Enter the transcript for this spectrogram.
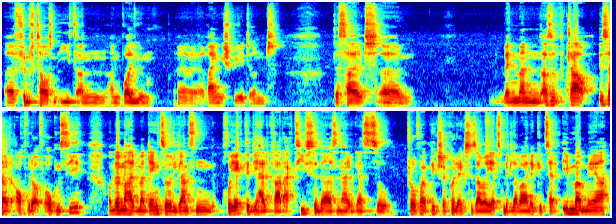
äh, 5000 ETH an, an Volume äh, reingespielt und das halt ähm, wenn man, also klar, ist halt auch wieder auf OpenSea und wenn man halt mal denkt, so die ganzen Projekte, die halt gerade aktiv sind, da sind halt ganze so Profile Picture Collections, aber jetzt mittlerweile gibt es halt immer mehr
